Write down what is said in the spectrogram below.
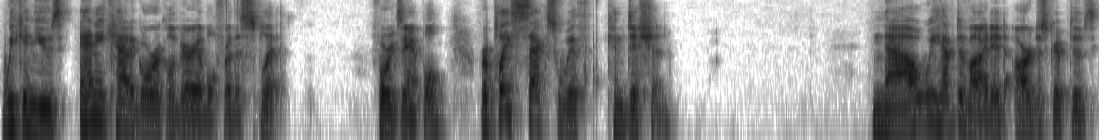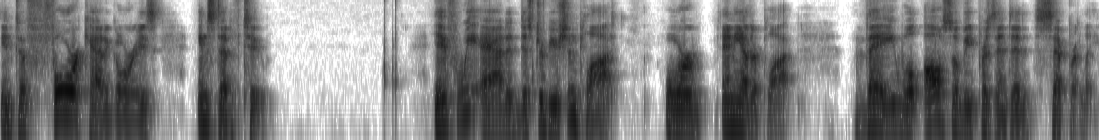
We can use any categorical variable for the split. For example, replace sex with condition. Now we have divided our descriptives into four categories instead of two. If we add a distribution plot, or any other plot, they will also be presented separately.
